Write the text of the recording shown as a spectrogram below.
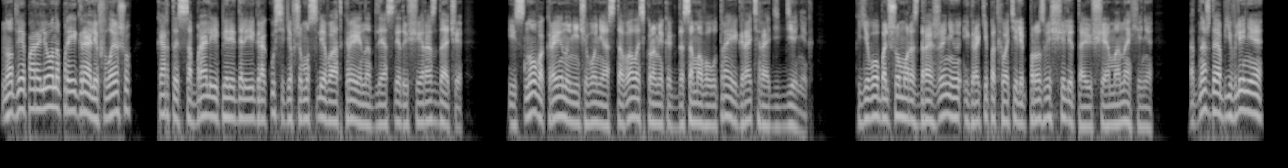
Но две пары Леона проиграли флешу, карты собрали и передали игроку, сидевшему слева от Крейна для следующей раздачи — и снова Крейну ничего не оставалось, кроме как до самого утра играть ради денег. К его большому раздражению игроки подхватили прозвище «Летающая монахиня». Однажды объявление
